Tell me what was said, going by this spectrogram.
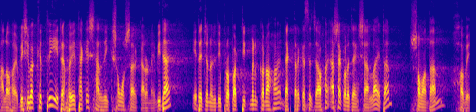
ভালো হয়। বেশিরভাগ ক্ষেত্রেই এটা হয়ে থাকে শারীরিক সমস্যার কারণে। বিধায় এটার জন্য যদি প্রপার ট্রিটমেন্ট করা হয়, ডাক্তারের কাছে যাওয়া হয়, আশা করা যায় ইনশাআল্লাহ এটার সমাধান হবে।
